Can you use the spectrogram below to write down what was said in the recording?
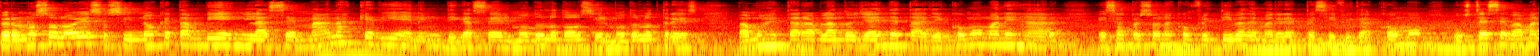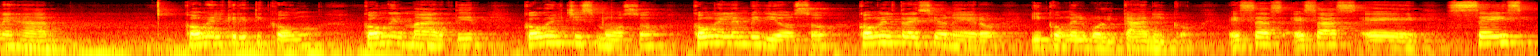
pero no solo eso, sino que también las semanas que vienen, dígase el módulo 2 y el módulo 3, vamos a estar hablando ya en detalle cómo manejar esas personas conflictivas de manera específica, cómo usted se va a manejar con el criticón, con el mártir, con el chismoso, con el envidioso, con el traicionero y con el volcánico. Esas, esas eh, seis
